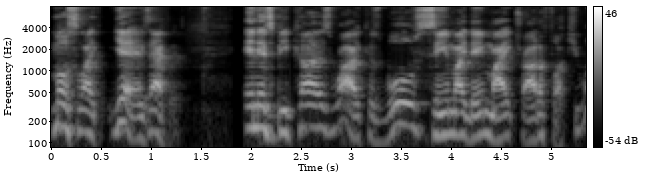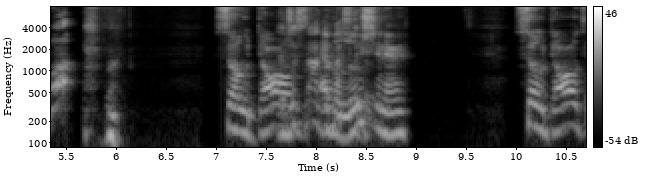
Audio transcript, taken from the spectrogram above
Most like yeah, exactly. And it's because why? Because wolves seem like they might try to fuck you up. Right. So dogs just not domesticated. evolutionary. So dogs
